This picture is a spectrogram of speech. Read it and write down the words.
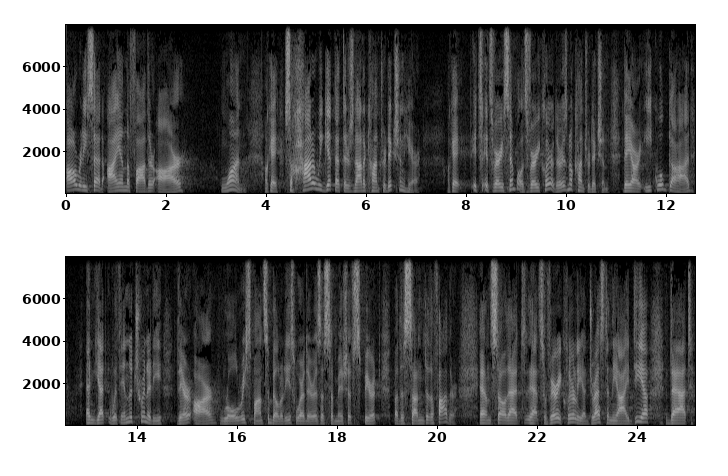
already said, I and the Father are one. Okay, so how do we get that there's not a contradiction here? Okay, it's, it's very simple, it's very clear. There is no contradiction. They are equal God, and yet within the Trinity, there are role responsibilities where there is a submissive spirit by the Son to the Father. And so that, that's very clearly addressed in the idea that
